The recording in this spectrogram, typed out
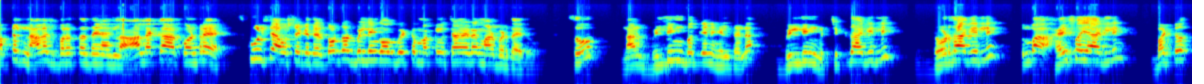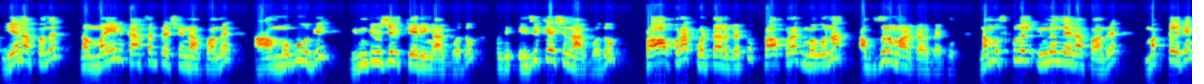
ಮಕ್ಕಳಿಗೆ ನಾಲೆಜ್ ಬರುತ್ತೆ ಅಂತ ಏನಾಗಿಲ್ಲ ಆ ಲೆಕ್ಕ ಹಾಕೊಂಡ್ರೆ ಸ್ಕೂಲ್ಸೇ ಅವಶ್ಯಕತೆ. ದೊಡ್ಡ ದೊಡ್ಡ ಬಿಲ್ಡಿಂಗ್ ಹೋಗ್ಬಿಟ್ಟು ಮಕ್ಕಳು ಚೆನ್ನಾಗಿ ಮಾಡ್ಬಿಡ್ತಾ ಇದ್ರು. ಸೊ ನಾನು ಬಿಲ್ಡಿಂಗ್ ಬಗ್ಗೆನೇ ಹೇಳ್ತಾ ಇಲ್ಲ. ಬಿಲ್ಡಿಂಗ್ ಚಿಕ್ಕದಾಗಿರ್ಲಿ, ದೊಡ್ಡದಾಗಿರ್ಲಿ, ತುಂಬಾ ಹೈಫೈ ಆಗ್ಲಿ ಬಟ್ ಏನಪ್ಪ ಅಂದ್ರೆ, ನಾವು ಮೈನ್ ಕಾನ್ಸಂಟ್ರೇಷನ್ ಏನಪ್ಪ ಅಂದ್ರೆ, ಆ ಮಗುವಿಗೆ ಇಂಡಿವಿಜುವಲ್ ಕೇರಿಂಗ್ ಆಗ್ಬೋದು, ಒಂದು ಎಜುಕೇಶನ್ ಆಗ್ಬೋದು ಪ್ರಾಪರ್ ಆಗಿ ಕೊಡ್ತಾ ಇರಬೇಕು ಪ್ರಾಪರ್ ಆಗಿ ಮಗುನ ಅಬ್ಸರ್ವ್ ಮಾಡ್ತಾ ಇರಬೇಕು. ನಮ್ಮ ಸ್ಕೂಲಲ್ಲಿ ಇನ್ನೊಂದು ಏನಪ್ಪಾ ಅಂದ್ರೆ ಮಕ್ಕಳಿಗೆ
